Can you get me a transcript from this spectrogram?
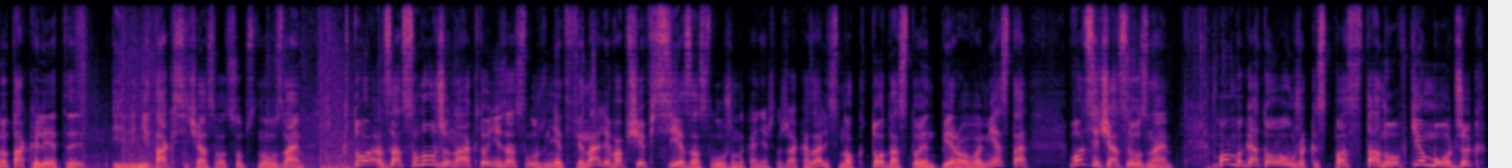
Но так или это, или не так, сейчас вот, собственно, узнаем. Кто заслуженно, а кто не заслуженно. Нет, в финале вообще все заслуженно, конечно же, оказались. Но кто достоин первого места, вот сейчас и узнаем. Бомба готова уже к постановке. Моджик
